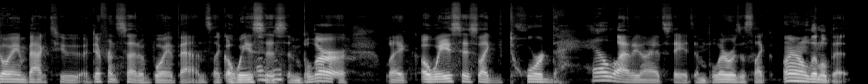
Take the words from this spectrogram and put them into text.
going back to a different set of boy bands like Oasis and Blur. Like Oasis like toured the hell out of the United States, and Blur was just like eh, a little bit.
